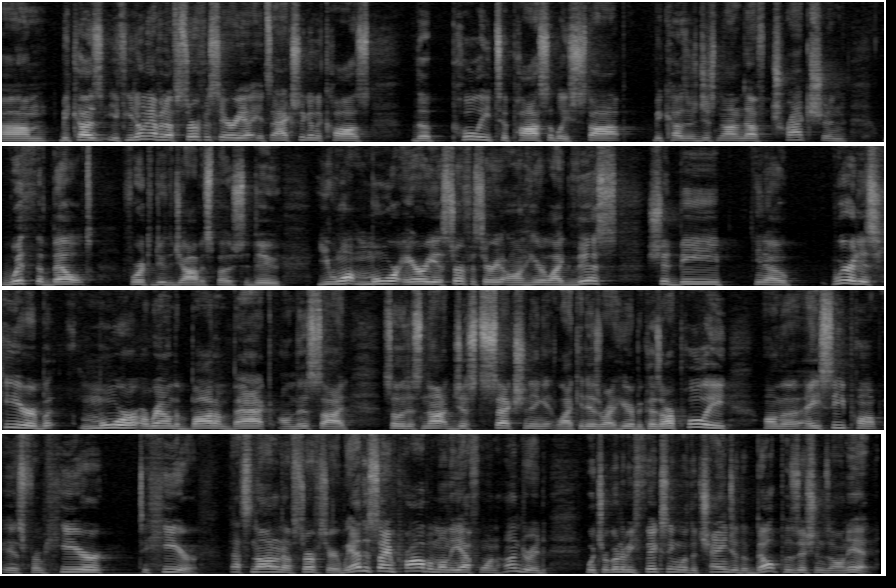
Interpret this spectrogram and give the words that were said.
Um, because if you don't have enough surface area, it's actually going to cause the pulley to possibly stop because there's just not enough traction with the belt for it to do the job it's supposed to do. You want more area, surface area on here like this should be, you know, where it is here, but more around the bottom back on this side so that it's not just sectioning it like it is right here because our pulley on the AC pump is from here to here. That's not enough surface area. We had the same problem on the F100, which we're going to be fixing with the change of the belt positions on it.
